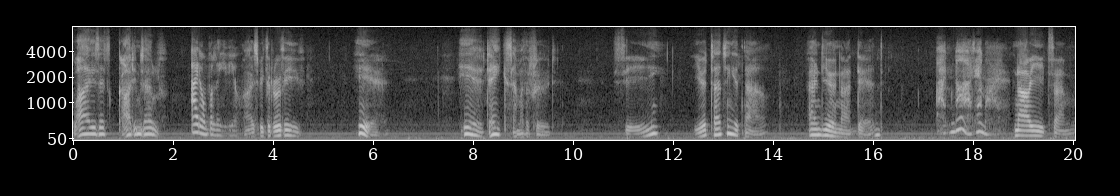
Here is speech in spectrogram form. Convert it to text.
wise as God Himself. I don't believe you. I speak the truth, Eve. Here. Here, take some of the fruit. See? You're touching it now. And you're not dead. I'm not, am I? Now eat some.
